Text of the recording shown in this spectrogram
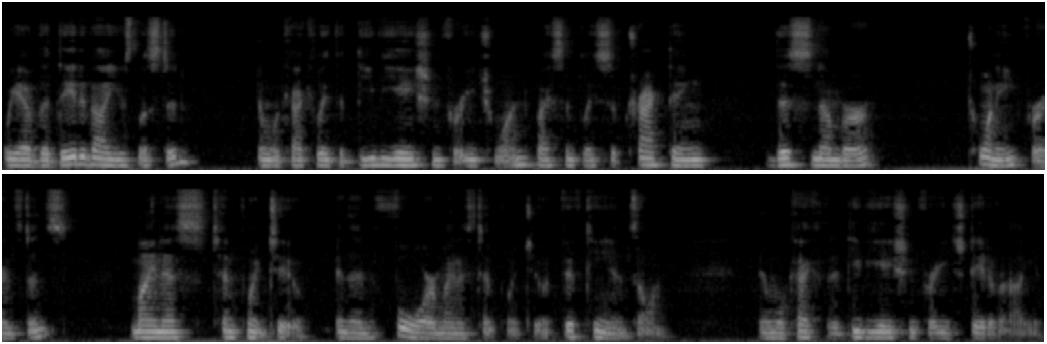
We have the data values listed, and we'll calculate the deviation for each one by simply subtracting this number, 20 for instance, minus 10.2, and then 4 minus 10.2, and 15, and so on. And we'll calculate the deviation for each data value.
